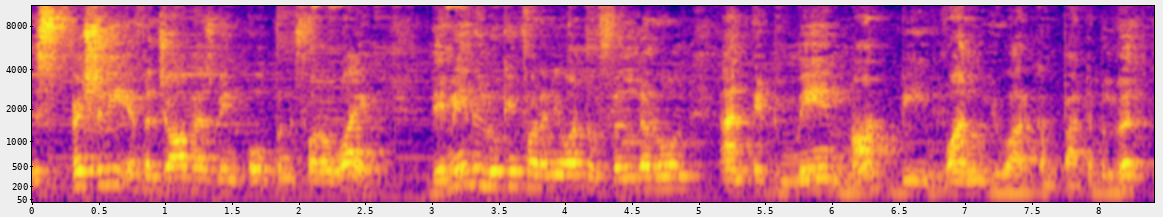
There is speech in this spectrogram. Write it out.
especially if the job has been open for a while. They may be looking for anyone to fill the role and it may not be one you are compatible with.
